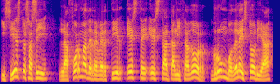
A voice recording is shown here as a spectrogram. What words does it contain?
Y si esto es así, la forma de revertir este estatalizador rumbo de la historia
